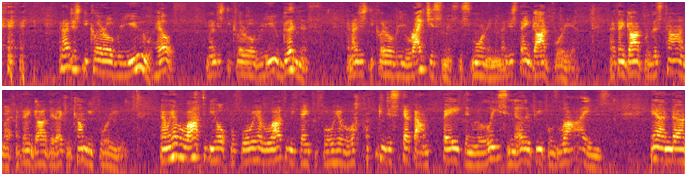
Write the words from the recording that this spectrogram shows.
amen. And I just declare over you health. And I just declare over you goodness. And I just declare over you righteousness this morning. And I just thank God for you. I thank God for this time. I, I thank God that I can come before you. And we have a lot to be hopeful for. We have a lot to be thankful for. We have a lot. We can just step out in faith and release into other people's lives. And uh,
